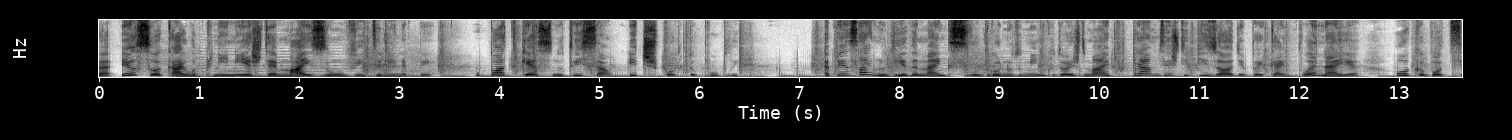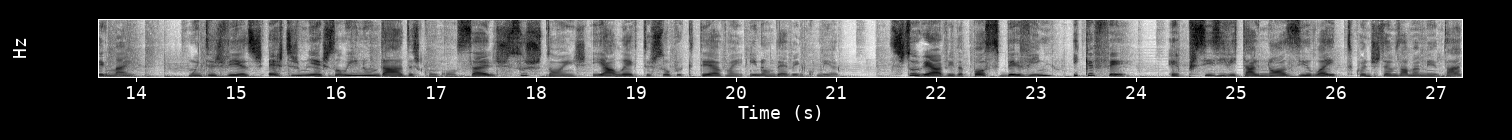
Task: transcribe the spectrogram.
Viva! Eu sou a Carla Pequenini e este é mais um Vitamina P, o podcast Nutrição e Desporto do Público. A pensar no Dia da Mãe que se celebrou no domingo 2 de maio, preparamos este episódio para quem planeia ou acabou de ser mãe. Muitas vezes, estas mulheres são inundadas com conselhos, sugestões e alertas sobre o que devem e não devem comer. Se estou grávida, posso beber vinho e café? É preciso evitar nozes e leite quando estamos a amamentar?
